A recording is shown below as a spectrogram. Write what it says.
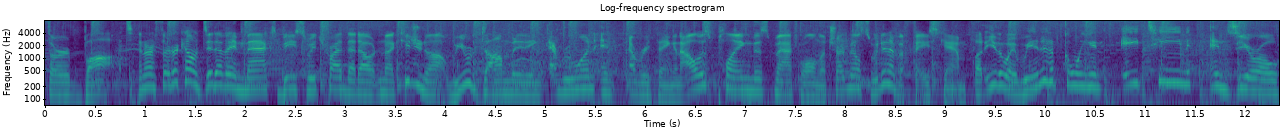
third bot. And our third account did have a max Bea, so we tried that out. And I kid you not, we were dominating everyone and everything. And I was playing this match while on the treadmill, so we didn't have a face cam. But either way, we ended up going in 18 and 0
